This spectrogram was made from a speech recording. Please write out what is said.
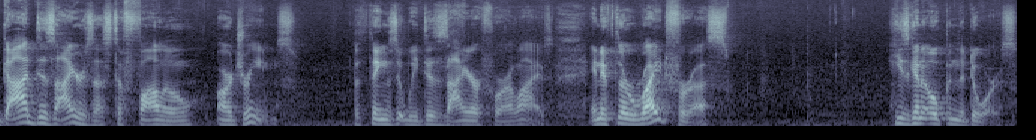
God desires us to follow our dreams, the things that we desire for our lives. And if they're right for us, He's going to open the doors.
